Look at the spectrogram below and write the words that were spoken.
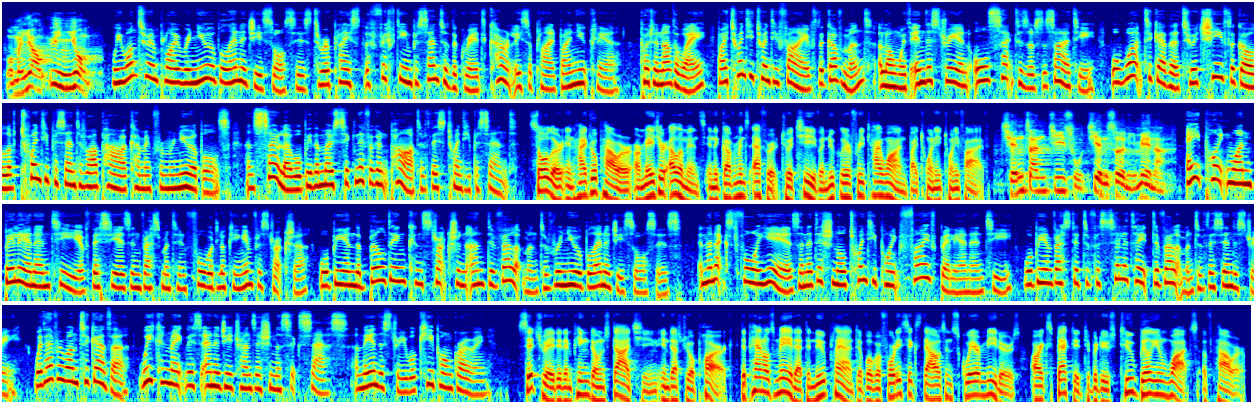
We want to employ renewable energy sources to replace the 15% of the grid currently supplied by nuclear. Put another way, by 2025, the government, along with industry and all sectors of society, will work together to achieve the goal of 20% of our power coming from renewables, and solar will be the most significant part of this 20%. Solar and hydropower are major elements in the government's effort to achieve a nuclear free Taiwan by 2025. 8.1 billion NT of this year's investment in forward-looking infrastructure will be in the building, construction and development of renewable energy sources. In the next four years, an additional 20.5 billion NT will be invested to facilitate development of this industry. With everyone together, we can make this energy transition a success, and the industry will keep on growing. Situated in Pingtung's Daching Industrial Park, the panels made at the new plant of over 46,000 square meters are expected to produce 2 billion watts of power.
